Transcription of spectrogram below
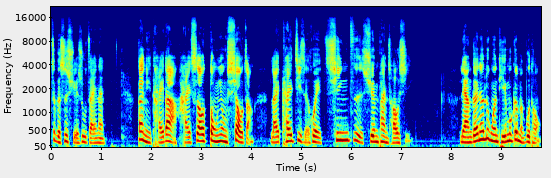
这个是学术灾难。但你台大还是要动用校长来开记者会，亲自宣判抄袭。两个人的论文题目根本不同，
